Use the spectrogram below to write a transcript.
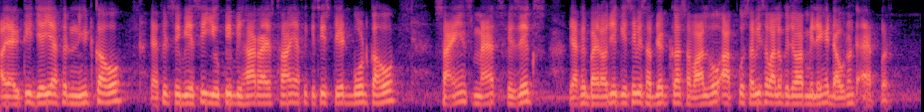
आई आई टी जे या फिर नीट का हो, या फिर सीबीएसई यूपी बिहार, राजस्थान या फिर किसी स्टेट बोर्ड का हो साइंस मैथ्स फिजिक्स या फिर बायोलॉजी किसी भी सब्जेक्ट का सवाल हो, आपको सभी सवालों के जवाब मिलेंगे डाउटनेट ऐप पर।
